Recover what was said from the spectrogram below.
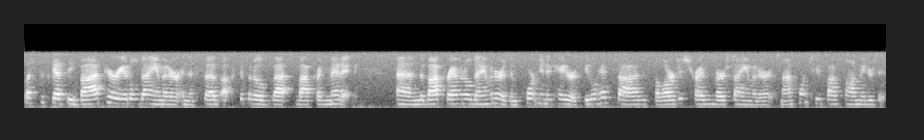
Let's discuss the biparietal diameter and the suboccipital bi bipragmatic. Um, the biparietal diameter is an important indicator of fetal head size. It's the largest transverse diameter. It's 9.25 centimeters at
